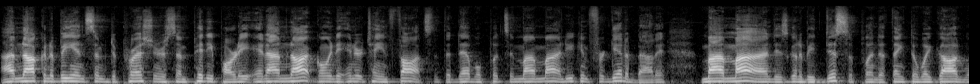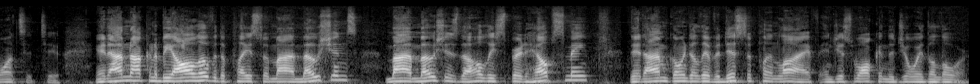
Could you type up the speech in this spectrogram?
I'm not going to be in some depression or some pity party, and I'm not going to entertain thoughts that the devil puts in my mind. You can forget about it. My mind is going to be disciplined to think the way God wants it to. And I'm not going to be all over the place with my emotions. My emotions, the Holy Spirit helps me, that I'm going to live a disciplined life and just walk in the joy of the Lord.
